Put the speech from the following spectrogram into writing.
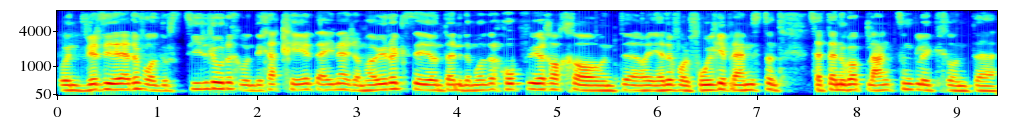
Und wir sind in jedem Fall durchs Ziel durch und ich habe gekehrt, einer war am Heuren gewesen und dann nicht einmal der Kopf gehabt und äh, in jedem Fall voll gebremst und es hat dann noch gelangt zum Glück und äh,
